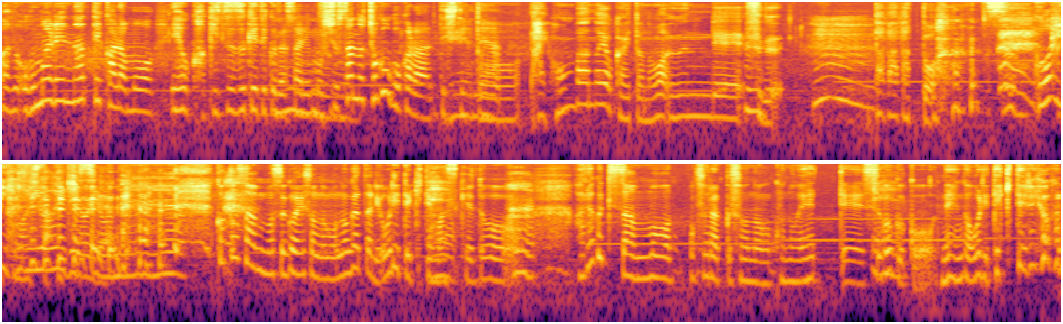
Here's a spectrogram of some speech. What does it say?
あのお生まれになってからも絵を描き続けてくださり、もう出産の直後からでしたよね。えー、はい、本番の絵を描いたのは産んですぐ、バババッと。すごい勢いですよね。琴さんもすごいその物語降りてきてますけど、えーはい、原口さんもおそらくそのこの絵ってすごくこう念が降りてきてるような、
